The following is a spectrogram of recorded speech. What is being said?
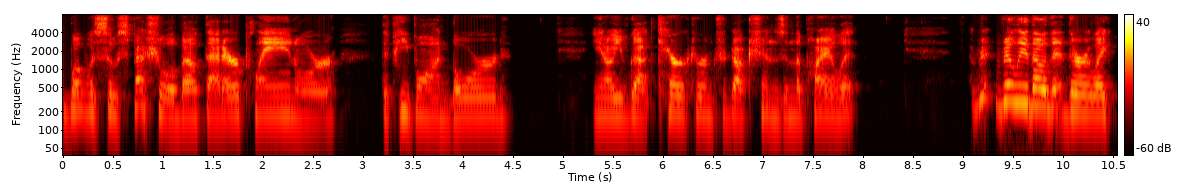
what was so special about that airplane or the people on board. You know, you've got character introductions in the pilot. R- really, though, that there are like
